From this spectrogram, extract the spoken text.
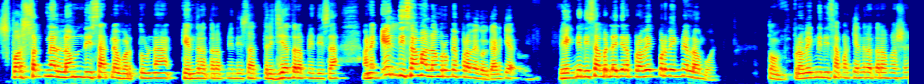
સ્પર્શકને લંબ દિશા એટલે વર્તુળના કેન્દ્ર તરફની દિશા, ત્રિજ્યા તરફની દિશા અને એ જ દિશામાં લંબરૂપે પ્રવેગ હોય. કારણ કે વેગની દિશા બદલાય ત્યારે પ્રવેગ પર વેગને લંબ હોય. તો પ્રવેગની દિશા પણ કેન્દ્ર તરફ હશે?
